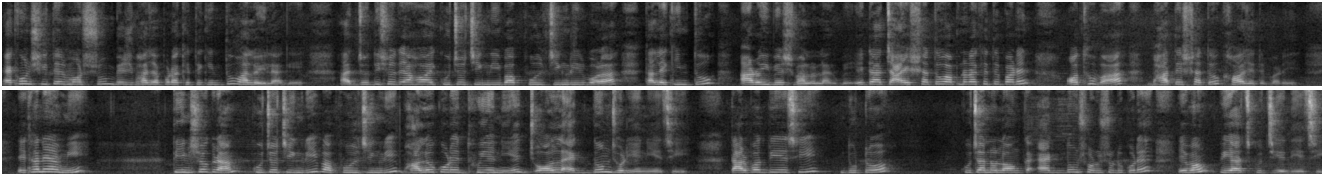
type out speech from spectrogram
এখন শীতের মরশুম, বেশ ভাজা পোড়া খেতে কিন্তু ভালোই লাগে। আর যদি সেটা হয় কুচো চিংড়ি বা ফুল চিংড়ির বড়া, তাহলে কিন্তু আরোই বেশ ভালো লাগবে। এটা চায়ের সাথেও আপনারা খেতে পারেন, অথবা ভাতের সাথেও খাওয়া যেতে পারে। এখানে আমি তিনশো গ্রাম কুচো চিংড়ি বা ফুল চিংড়ি ভালো করে ধুয়ে নিয়ে জল একদম ঝরিয়ে নিয়েছি। তারপর দিয়েছি দুটো কুচানো লঙ্কা একদম সরু সরু করে এবং পেঁয়াজ কুচিয়ে দিয়েছি।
